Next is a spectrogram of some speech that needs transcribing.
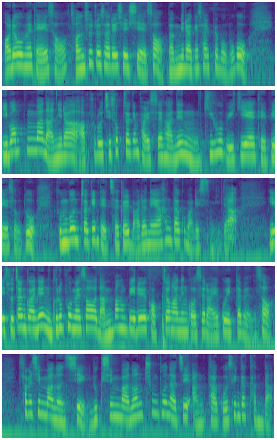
어려움에 대해서 전수조사를 실시해서 면밀하게 살펴보고 이번뿐만 아니라 앞으로 지속적인 발생하는 기후 위기에 대비해서도 근본적인 대책을 마련해야 한다고 말했습니다. 이에 조 장관은 그룹홈에서 난방비를 걱정하는 것을 알고 있다면서 30만 원씩 60만 원 충분하지 않다고 생각한다.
